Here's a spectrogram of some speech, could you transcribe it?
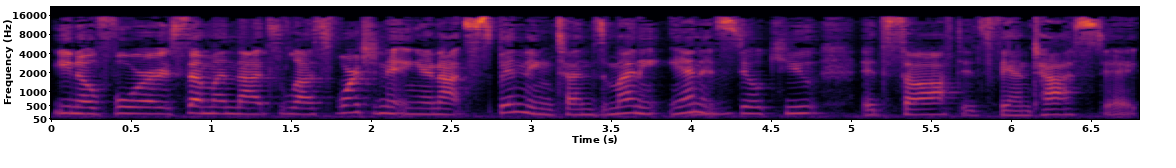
you know, for someone that's less fortunate and you're not spending tons of money and it's still cute. It's soft. It's fantastic.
